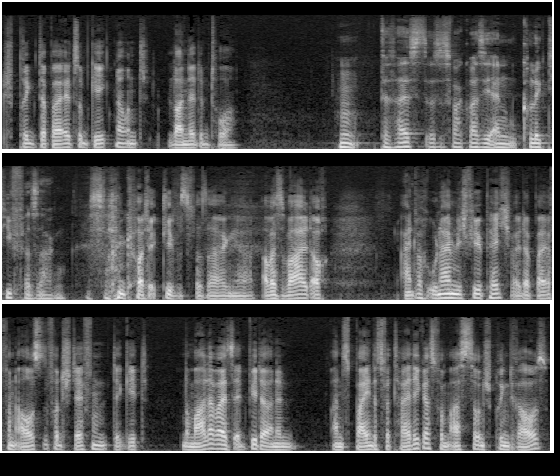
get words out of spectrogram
springt der Ball zum Gegner und landet im Tor. Hm, das heißt, es war quasi ein Kollektivversagen. Es war ein kollektives Versagen, ja. Aber es war halt auch einfach unheimlich viel Pech, weil der Ball von außen von Steffen, der geht normalerweise entweder an den, ans Bein des Verteidigers vom Aster und springt raus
